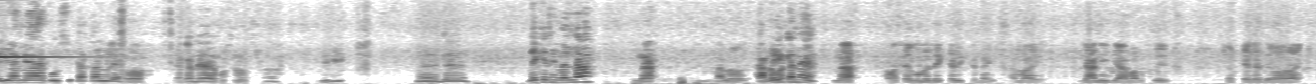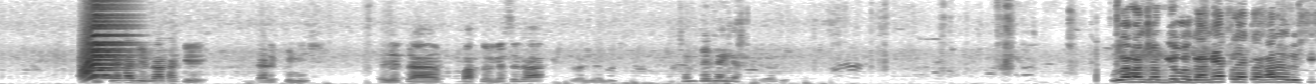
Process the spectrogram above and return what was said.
এই আমি আয় বলছি টাকা লয়ে টাকা লিয়া হ্যাঁ। দেখি। হ্যাঁ, দেখে নিবেন না? না কালো কালো দেখে নেন। না। আমার তো কোনো দেখা দেখতে নাই। আমার জানি যে আমার উপরে সব টাকা দেওয়া হয়। টাকা যদি না থাকে ডাইরেক্ট ফিনিশ এই যে পাত্তর গেছে গা পোলাবান সব গেল গা, আমি একলা একলা খারাপ রয়েছি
